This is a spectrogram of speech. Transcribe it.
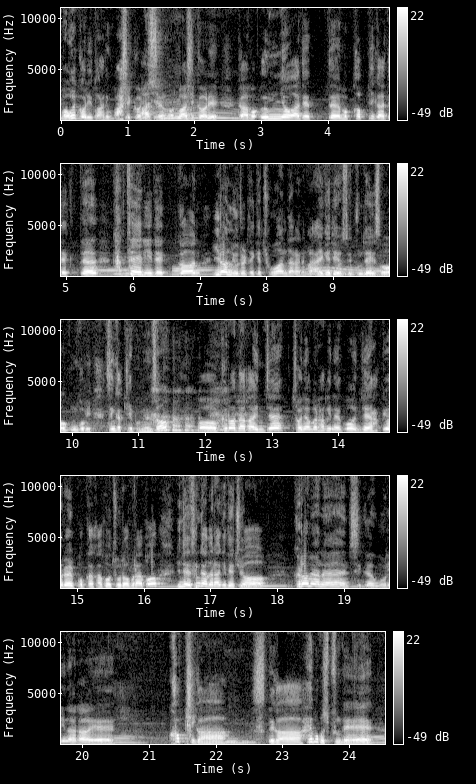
먹을 거리도 아니고 마실 거리였어요. 마실 거리. 마실 거리. 그러니까 뭐 음료가 됐든, 뭐 커피가 됐든, 칵테일이 됐건, 이런 류를 되게 좋아한다라는 걸 알게 되었어요. 군대에서 곰곰이 생각해 보면서. 어, 그러다가 이제 전역을 하게 되고, 이제 학교를 복학하고 졸업을 하고, 이제 생각을 하게 되죠. 그러면은 지금 우리나라에 네. 커피가 음. 내가 해보고 싶은데,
